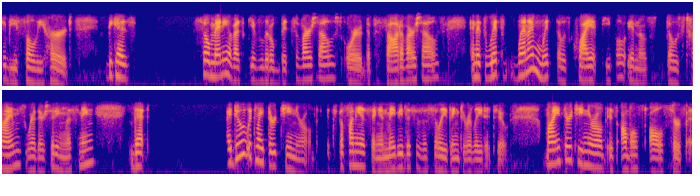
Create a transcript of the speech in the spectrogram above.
to be fully heard because so many of us give little bits of ourselves or the facade of ourselves. And it's with when i'm with those quiet people in those those times where they're sitting listening that i do it with my 13 year old it's the funniest thing and maybe this is a silly thing to relate it to. My 13 year old is almost all surface.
